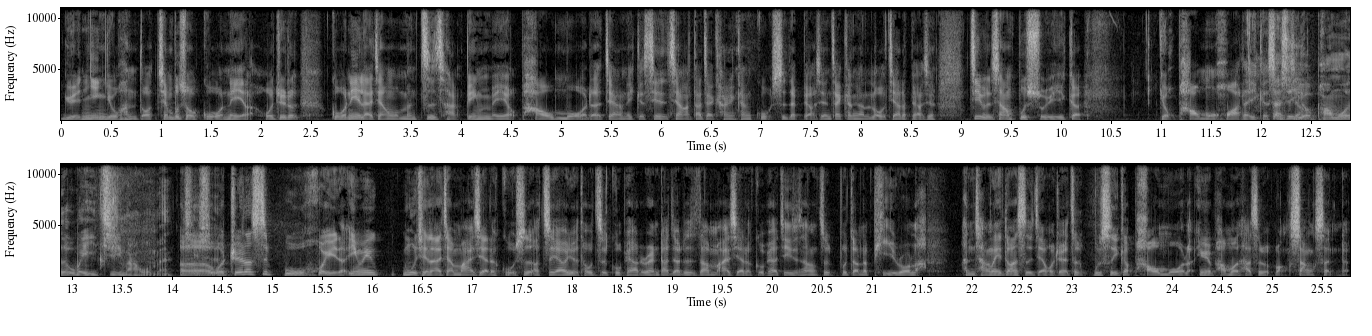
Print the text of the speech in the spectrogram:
原因有很多。先不说国内了，我觉得国内来讲，我们资产并没有泡沫的这样的一个现象。大家看一看股市的表现，再看看楼价的表现，基本上不属于一个。有泡沫化的一个，但是有泡沫的危机吗？我们呃，我觉得是不会的，因为目前来讲，马来西亚的股市啊，只要有投资股票的人，大家都知道，马来西亚的股票基本上是不断的疲弱了。很长的一段时间，我觉得这个不是一个泡沫了，因为泡沫它是往上升的。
